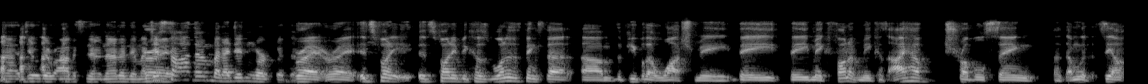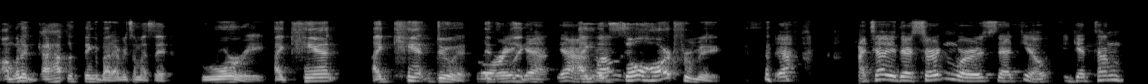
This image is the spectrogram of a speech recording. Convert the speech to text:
uh, Julia Roberts. No, none of them. I right. just saw them, but I didn't work with them. Right, right. It's funny. It's funny because one of the things that um, the people that watch me, they they make fun of me because I have trouble saying. I'm gonna see. I'm gonna. I have to think about it every time I say Rory. I can't. I can't do it. Rory, like, yeah, yeah. I, well, it's so hard for me. yeah, I tell you, there's certain words that you know you get tongue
